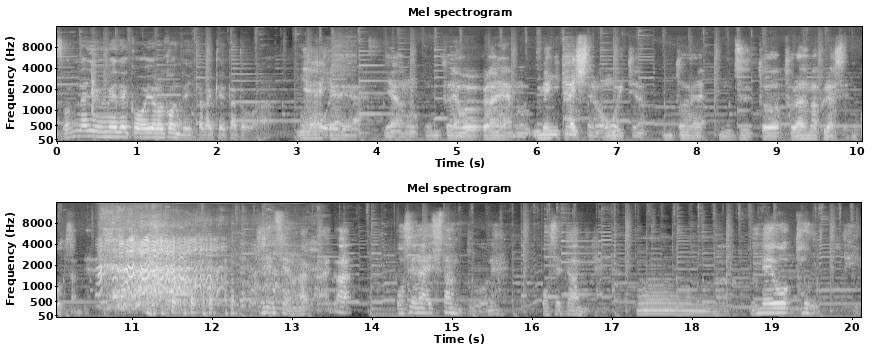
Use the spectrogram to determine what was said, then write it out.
そんなに梅でこう喜んでいただけたとはいやいやいや。い。やもう本当ね俺はねもう梅に対しての思いっていうのは本当ねもうずっとトラウマクラスで残ってたんで。人生のなかなか押せないスタンプをね押せたみたいな。うーん。梅を取るっていう、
